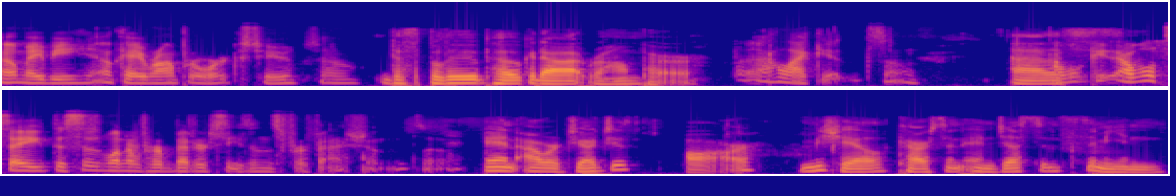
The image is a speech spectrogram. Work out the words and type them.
Oh, maybe. Okay, romper works too. So This blue polka dot romper. I like it. So Uh, I will, I will say this is one of her better seasons for fashion. So and our judges are Michelle, Carson, and Justin Simien.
